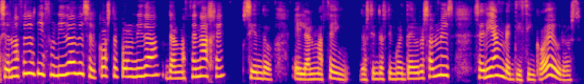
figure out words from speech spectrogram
si almacenas 10 unidades, el coste por unidad de almacenaje siendo el almacén 250 euros al mes, serían 25 euros.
